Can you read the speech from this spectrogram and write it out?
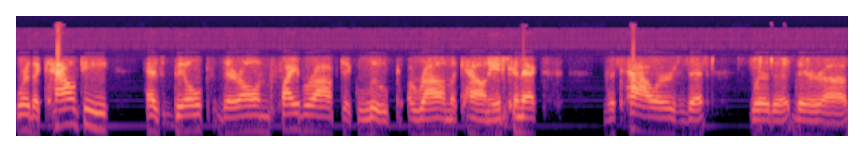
where the county has built their own fiber optic loop around the county. It connects the towers that where the, their uh,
